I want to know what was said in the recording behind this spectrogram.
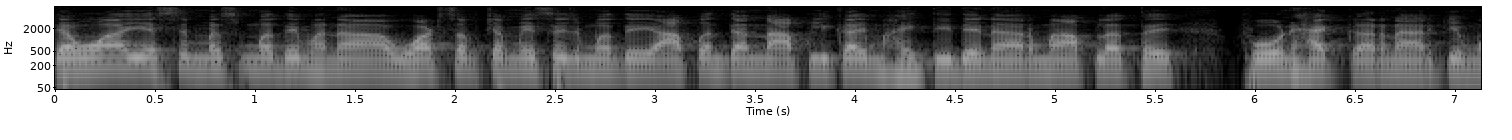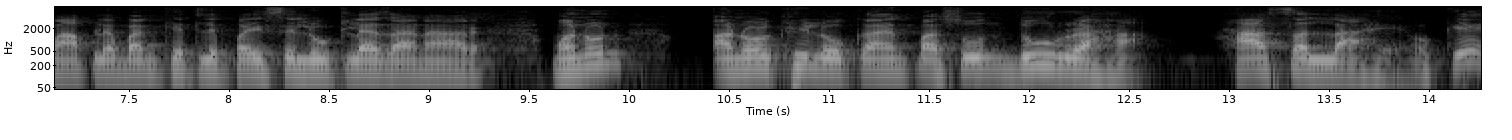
तेव्हा एस एम एसमध्ये म्हणा व्हॉट्सअपच्या मेसेजमध्ये आपण त्यांना आपली काही माहिती देणार मग आपला ते फोन हॅक करणार किंवा आपल्या बँकेतले पैसे लुटल्या जाणार. म्हणून अनोळखी लोकांपासून दूर राहा. हा सल्ला आहे ओके?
